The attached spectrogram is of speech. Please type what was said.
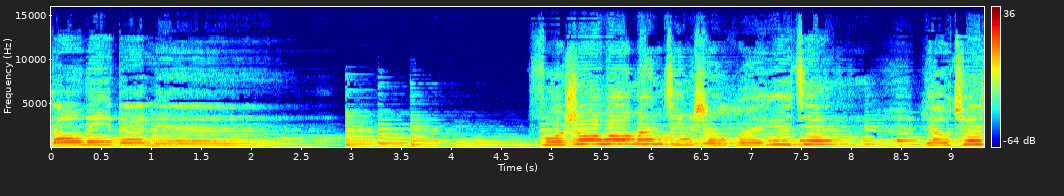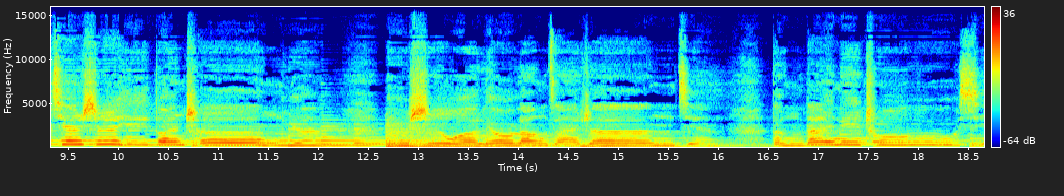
到你的脸。佛说我们今生会遇见，了却前世一段尘缘。于是我流浪在人间。等待你出现。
